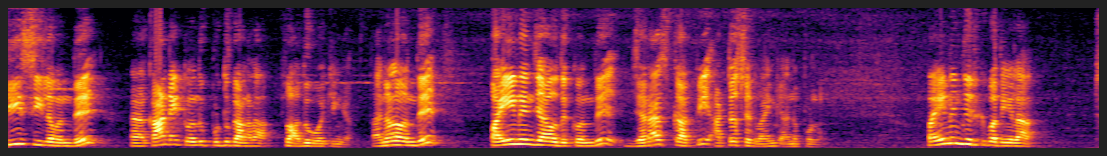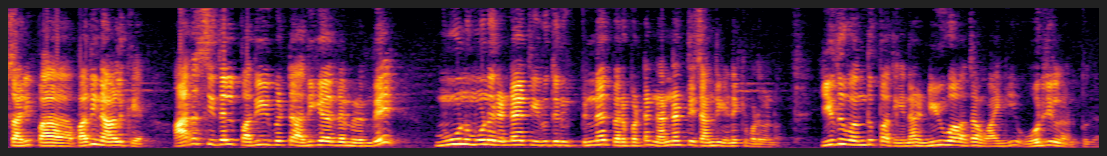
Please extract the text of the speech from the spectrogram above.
டிசியில் வந்து கான்டாக்ட் வந்து கொடுத்துருக்காங்களா? ஸோ அது ஓகேங்க அதனால் வந்து பதினஞ்சாவதுக்கு வந்து ஜெராக்ஸ் காப்பி அட்டஸ்டட் வாங்கி அனுப்பணும். பதினஞ்சு இருக்குது பார்த்தீங்களா சாரி ப பதினாலுக்கு. அரசிதழ் பதிவு பெற்ற அதிகாரிடமிருந்து மூணு மூணு ரெண்டாயிரத்தி இருபத்தி பின்னர் பெறப்பட்ட நன்னடத்தை சான்று இணைக்கப்பட வேண்டும். இது வந்து பார்த்தீங்கன்னா நியூவாக தான் வாங்கி ஒரிஜினல் அனுப்புங்க.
